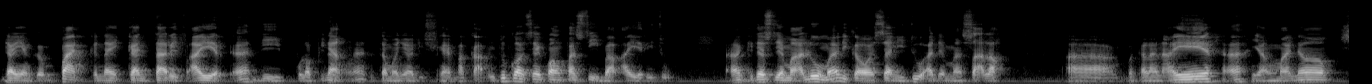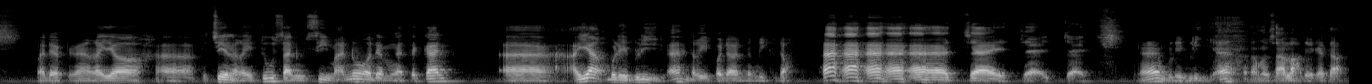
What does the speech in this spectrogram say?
Dan yang keempat, kenaikan tarif air eh, di Pulau Pinang. Eh, terutamanya di Sungai Bakap. Itu kalau saya kurang pasti bab air itu. Ha, kita sedia maklum eh, di kawasan itu ada masalah uh, bekalan air. Eh, yang mana pada pilihan raya uh, kecil hari itu, Sanusi Makno ada mengatakan uh, ayak boleh beli eh, daripada negeri Kedah. cai, cai, cai. Ha, boleh beli. Ha? Tak masalah dia kata.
